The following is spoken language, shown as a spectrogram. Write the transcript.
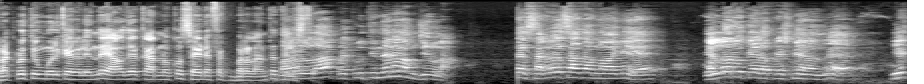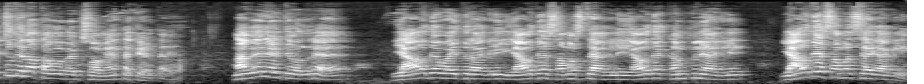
ಪ್ರಕೃತಿ ಮೂಲಿಕೆಗಳಿಂದ ಯಾವುದೇ ಕಾರಣಕ್ಕೂ ಸೈಡ್ ಎಫೆಕ್ಟ್ ಬರಲ್ಲ ಅಂತ ಬರಲ್ಲ ಪ್ರಕೃತಿಯಿಂದನೇ ನಮ್ಮ ಜೀವನ. ಸರ್ವೇಸಾಧಾರಣವಾಗಿ ಸರ್ವೇ ಸಾಧಾರಣವಾಗಿ ಎಲ್ಲರೂ ಕೇಳೋ ಪ್ರಶ್ನೆ ಏನಂದ್ರೆ ಎಷ್ಟು ದಿನ ತಗೋಬೇಕು ಸ್ವಾಮಿ ಅಂತ ಕೇಳ್ತಾರೆ. ನಾವೇನ್ ಹೇಳ್ತೀವಂದ್ರೆ ಯಾವುದೇ ವೈದ್ಯರಾಗ್ಲಿ ಯಾವುದೇ ಸಂಸ್ಥೆ ಆಗಲಿ ಯಾವುದೇ ಕಂಪನಿ ಆಗಲಿ ಯಾವುದೇ ಸಮಸ್ಯೆಗಾಗಲಿ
